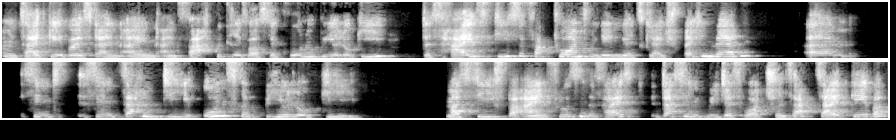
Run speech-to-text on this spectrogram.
Und Zeitgeber ist ein, ein, ein Fachbegriff aus der Chronobiologie. Das heißt, diese Faktoren, von denen wir jetzt gleich sprechen werden, ähm, sind, sind Sachen, die unsere Biologie massiv beeinflussen. Das heißt, das sind, wie das Wort schon sagt, Zeitgeber.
